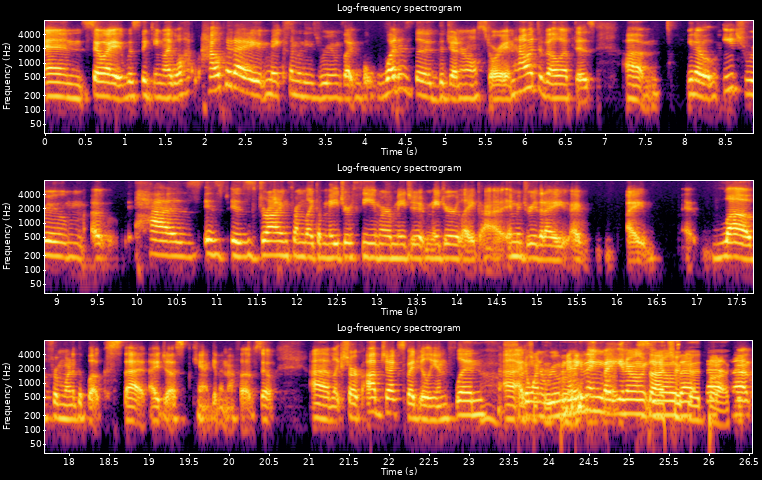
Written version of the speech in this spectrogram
and so I was thinking like, well, how, how could I make some of these rooms like, what is the the general story and how it developed is, um, you know, each room uh, has is is drawing from like a major theme or major major like uh, imagery that I I I I love from one of the books that I just can't get enough of. So. Um, like Sharp Objects by Gillian Flynn. Oh, Uh, I don't want to ruin book. anything, but you know, you know a that, good that, book. that,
